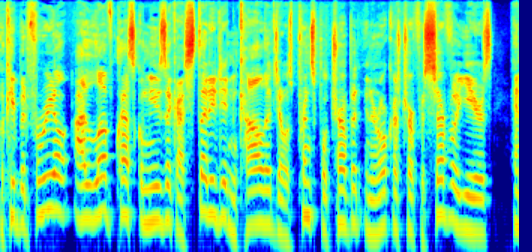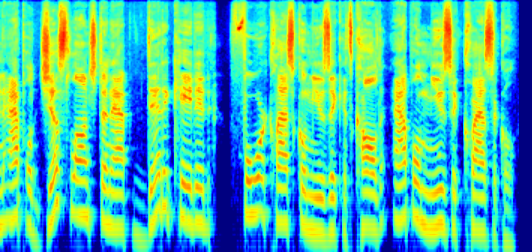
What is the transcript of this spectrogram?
Okay, but for real, I love classical music. I studied it in college. I was principal trumpet in an orchestra for several years, and Apple just launched an app dedicated for classical music. It's called Apple Music Classical.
